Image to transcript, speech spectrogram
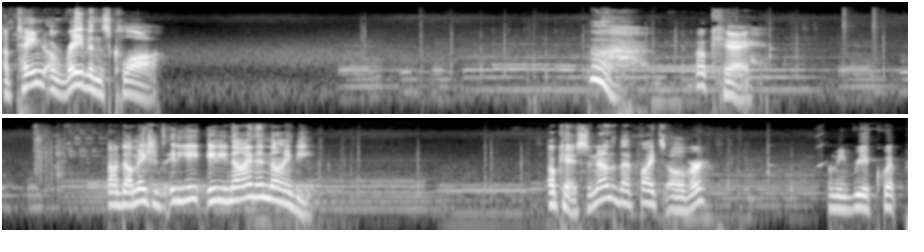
Obtained a Raven's Claw. okay. Found Dalmatians 88, 89, and 90. Okay, so now that that fight's over, let me re-equip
